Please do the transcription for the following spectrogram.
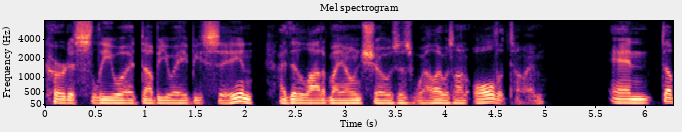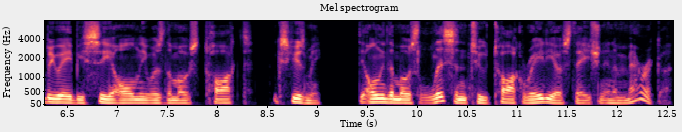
Curtis Sliwa at WABC, and I did a lot of my own shows as well. I was on all the time. And WABC only was the most talked, excuse me, the only the most listened to talk radio station in America.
